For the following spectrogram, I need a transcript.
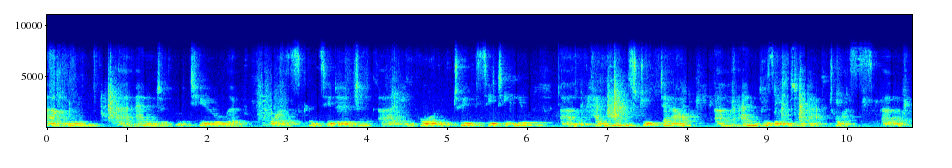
Um, uh, and material that was considered uh, important to the city um, had been stripped out uh, and presented back to us uh,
